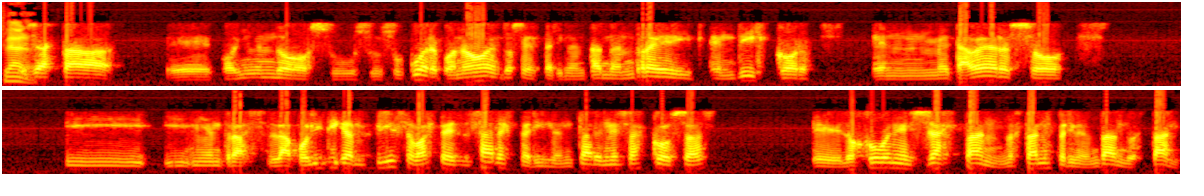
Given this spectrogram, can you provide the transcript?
ella está eh, poniendo su, su, su, cuerpo, ¿no? Entonces experimentando en Reddit, en Discord, en Metaverso, y, mientras la política empieza, va a empezar a experimentar en esas cosas, eh, los jóvenes ya están, no están experimentando, están.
